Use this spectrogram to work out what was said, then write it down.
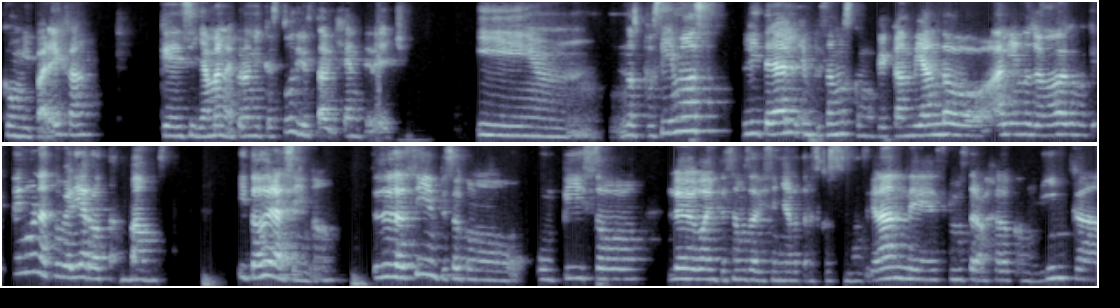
con mi pareja, que se llama Anacrónica Estudio, está vigente de hecho y mm, nos pusimos, literal, empezamos como que cambiando, alguien nos llamaba como que tengo una tubería rota, vamos. Y todo era así, ¿no? Entonces así empezó como un piso, luego empezamos a diseñar otras cosas más grandes, hemos trabajado con el Inca,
